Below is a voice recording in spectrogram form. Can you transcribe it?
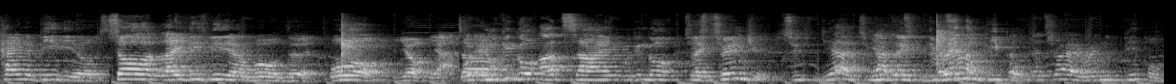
kind of videos, so like this video and we will do it. Whoa, yo. Yeah. So, and we um, can go outside. We can go To like strangers. to yeah to Yeah, like the random right. people. That- that's right, random people.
